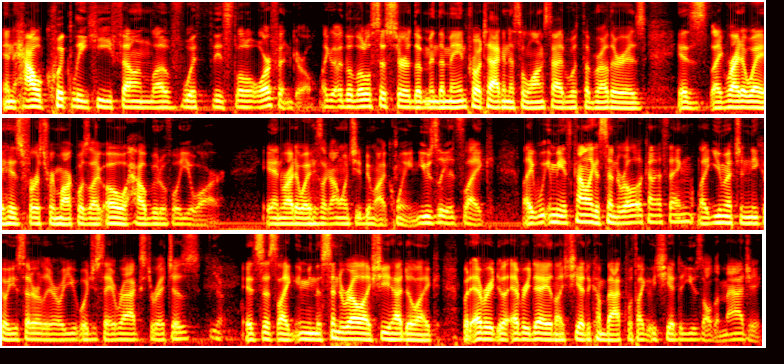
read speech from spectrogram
and how quickly he fell in love with this little orphan girl, like the, the little sister, the, the main protagonist, alongside with the brother, is is like right away. His first remark was like, "Oh, how beautiful you are," and right away he's like, "I want you to be my queen." Usually, it's like like we, I mean, it's kind of like a Cinderella kind of thing. Like you mentioned, Nico, you said earlier, you would you say rags to riches? Yeah. It's just like I mean, the Cinderella, like, she had to like, but every every day, like she had to come back with like she had to use all the magic,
